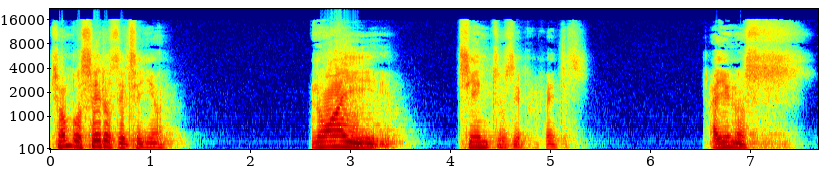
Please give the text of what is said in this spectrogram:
Son voceros del Señor. No hay cientos de profetas. Hay unos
